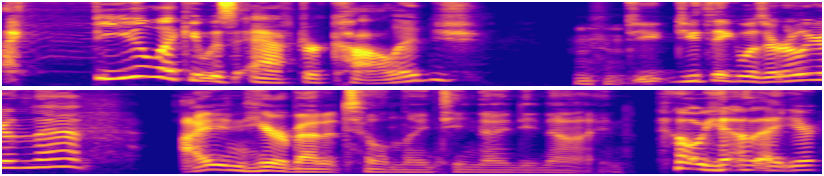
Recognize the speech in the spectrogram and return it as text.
I feel like it was after college. Mm-hmm. Do, you, do you think it was earlier than that? I didn't hear about it till 1999. Oh yeah, that year.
